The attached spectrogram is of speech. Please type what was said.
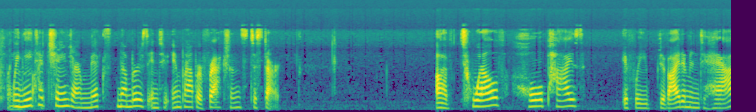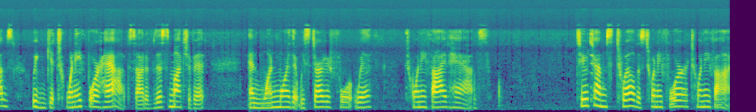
plain We need five. to change our mixed numbers into improper fractions to start. Of 12 whole pies, if we divide them into halves, we can get 24 halves out of this much of it, and one more that we started for, with, 25 halves. 2 times 12 is 24 or 25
